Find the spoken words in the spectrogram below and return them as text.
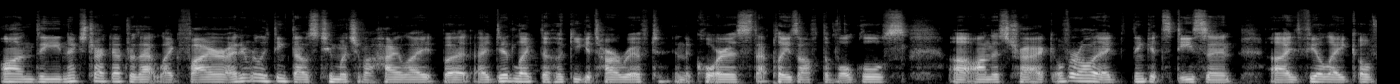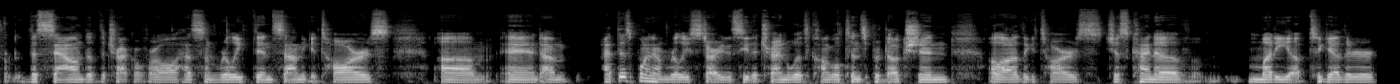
on the next track after that, like Fire, I didn't really think that was too much of a highlight, but I did like the hooky guitar riff in the chorus that plays off the vocals uh, on this track. Overall, I think it's decent. Uh, I feel like over the sound of the track overall has some really thin sounding guitars, um, and I'm at this point, I'm really starting to see the trend with Congleton's production. A lot of the guitars just kind of muddy up together.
